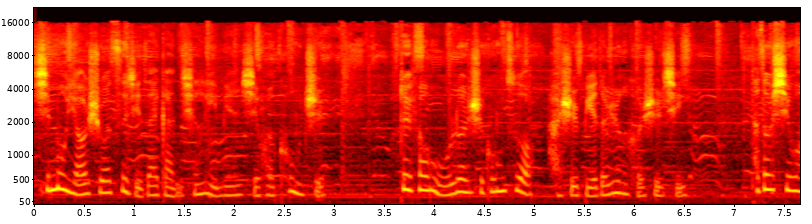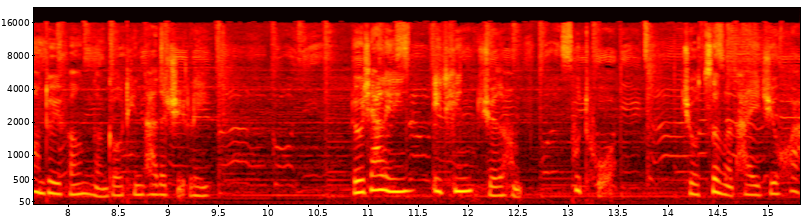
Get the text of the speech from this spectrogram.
奚梦瑶说自己在感情里面喜欢控制对方，无论是工作还是别的任何事情，她都希望对方能够听她的指令。刘嘉玲一听觉得很不妥，就赠了他一句话：“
